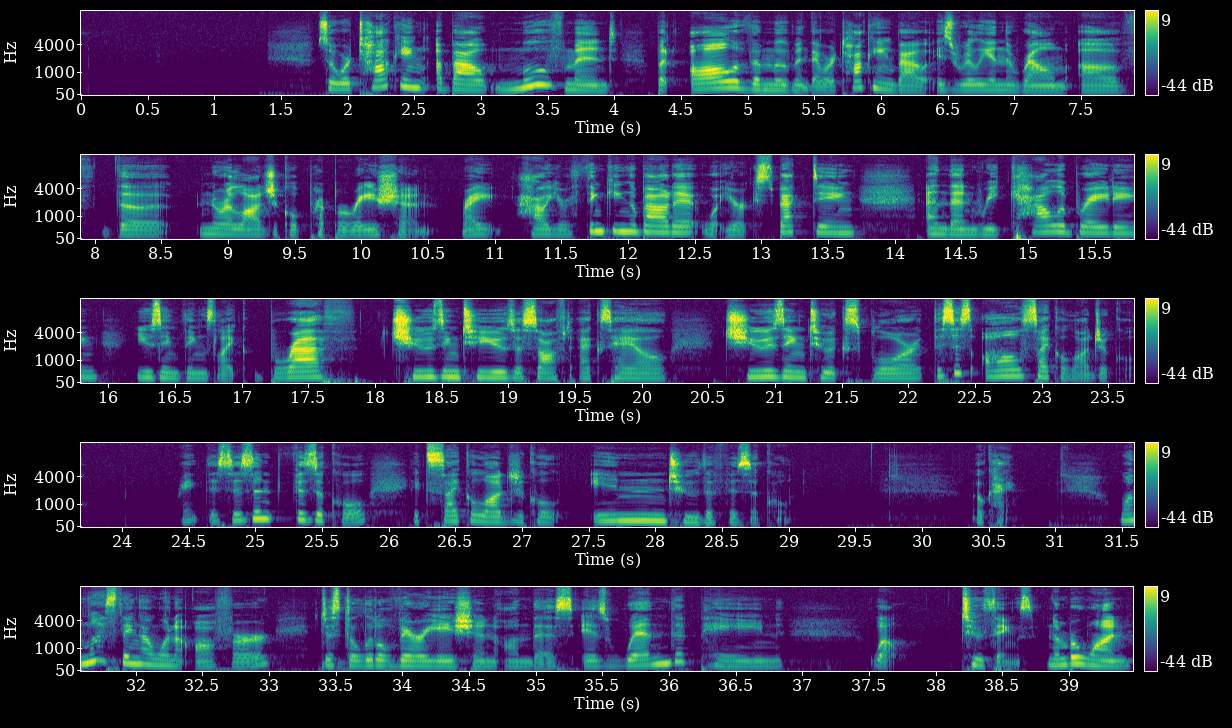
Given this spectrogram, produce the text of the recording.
So we're talking about movement, but all of the movement that we're talking about is really in the realm of the neurological preparation, right? How you're thinking about it, what you're expecting, and then recalibrating using things like breath, choosing to use a soft exhale, choosing to explore. This is all psychological, right? This isn't physical, it's psychological into the physical. Okay. One last thing I want to offer, just a little variation on this, is when the pain, well, two things. Number one,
